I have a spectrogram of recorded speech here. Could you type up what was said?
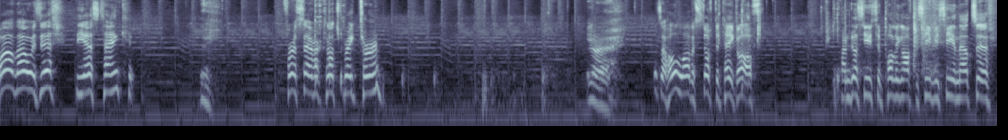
Well, that was it. The S tank. First ever clutch brake turn. That's a whole lot of stuff to take off. I'm just used to pulling off the CVC and that's it.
